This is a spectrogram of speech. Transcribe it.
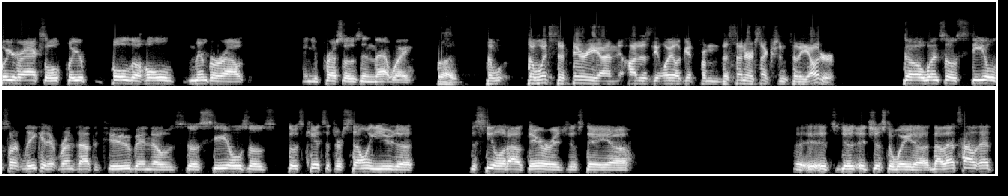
pull your axle, pull your pull the whole member out, and you press those in that way. Right. So, so what's the theory on how does the oil get from the center section to the outer? So once those seals start leaking, it runs out the tube, and those those seals, those those kits that they're selling you to to seal it out there is just a uh, it's just it's just a way to now that's how that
